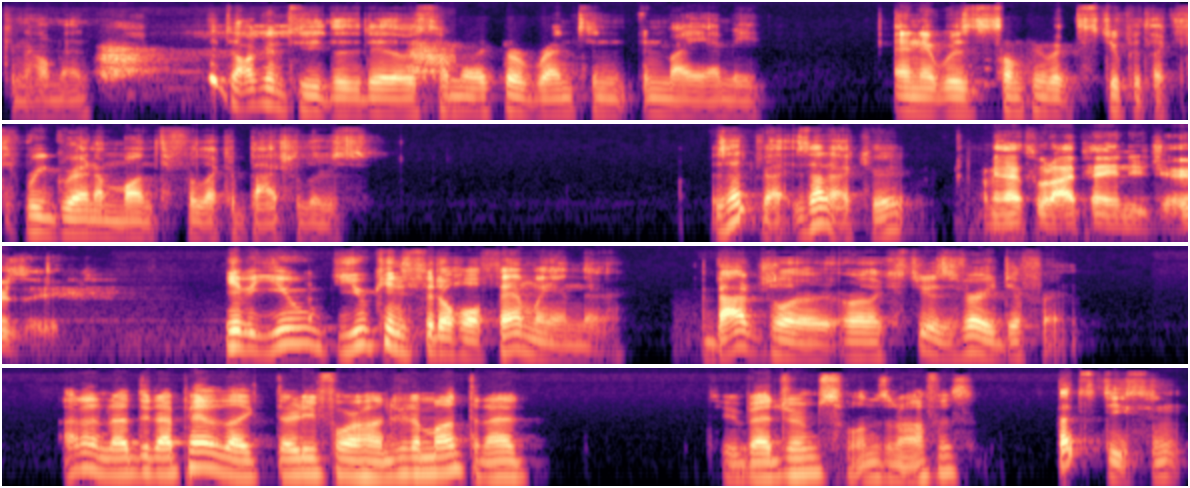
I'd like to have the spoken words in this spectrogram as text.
Fucking hell, man. I was talking to you the other day that was telling me like the rent in, in Miami. And it was something like stupid, like three grand a month for like a bachelor's. Is that is that accurate? I mean, that's what I pay in New Jersey. Yeah, but you you can fit a whole family in there. A bachelor or like a student is very different. I don't know, dude. I pay like thirty four hundred a month, and I have two bedrooms. One's an office. That's decent.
